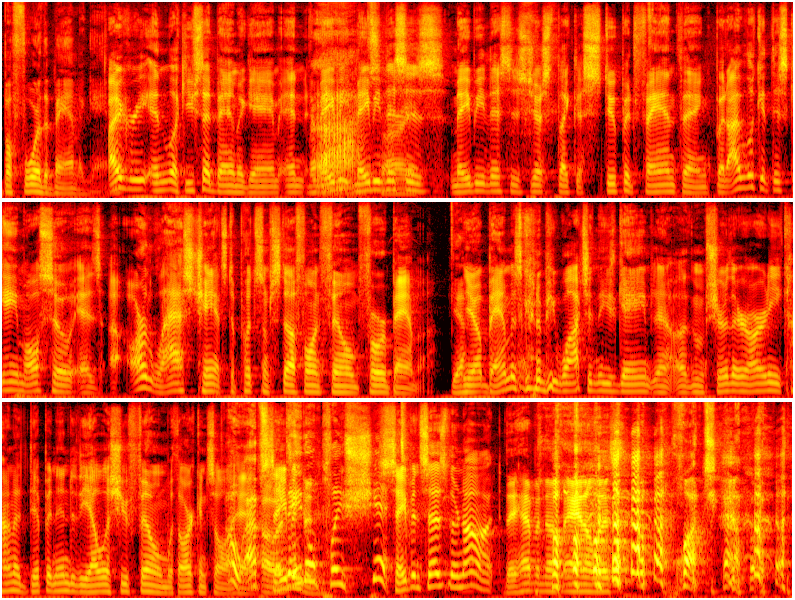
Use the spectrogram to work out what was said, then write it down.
before the Bama game. I agree. And look, you said Bama game, and maybe Ah, maybe this is maybe this is just like a stupid fan thing. But I look at this game also as our last chance to put some stuff on film for Bama. Yeah. You know, Bama's going to be watching these games. and I'm sure they're already kind of dipping into the LSU film with Arkansas. oh, ahead. absolutely. Saban, they don't play shit. Saban says they're not. They have enough analysts. Watch out.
